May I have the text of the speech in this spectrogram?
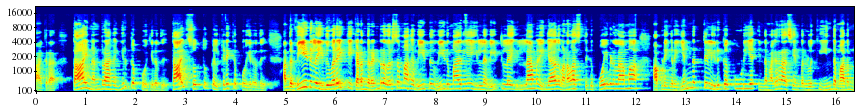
பார்க்கிறார். தாய் நன்றாக இருக்கப் போகிறது. தாய் சொத்துக்கள் கிடைக்கப் போகிறது. அந்த வீடில் இதுவரைக்கு கடந்த ரெண்டரை வருஷமாக வீடு வீடு மாதிரியே இல்லை. வீட்டில் இல்லாமல் எங்கேயாவது வனவாசத்துக்கு போய்விடலாமா அப்படிங்கிற எண்ணத்தில் இருக்கக்கூடிய இந்த மகராசி என்பவர்களுக்கு இந்த மாதம்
